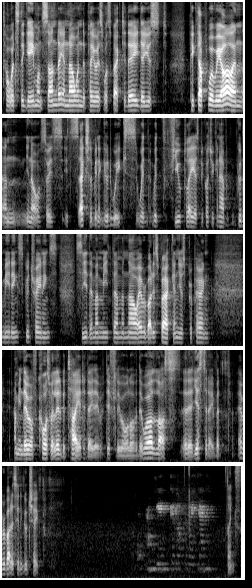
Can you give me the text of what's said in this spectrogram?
towards the game on Sunday. And now when the players was back today, they just picked up where we are, and, and you know, so it's it's actually been a good week with with few players because you can have good meetings, good trainings, see them and meet them, and now everybody's back and just preparing. I mean, they were, of course were a little bit tired today. They, they flew all over the world last uh, yesterday, but everybody's in a good shape. Thanks.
